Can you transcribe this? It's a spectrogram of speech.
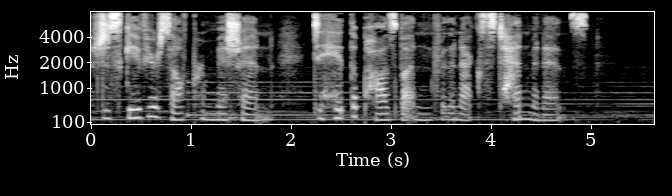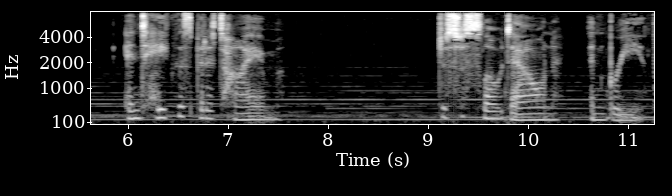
Just give yourself permission to hit the pause button for the next 10 minutes and take this bit of time just to slow down and breathe.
